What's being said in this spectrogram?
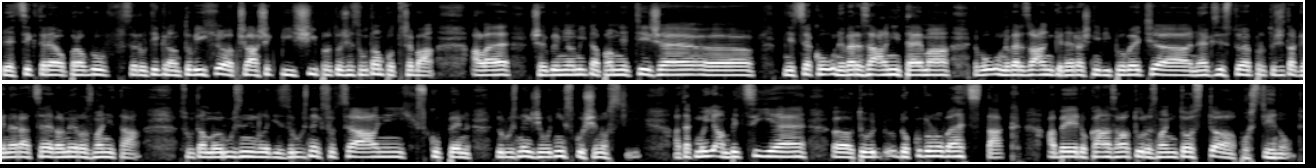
věci, které opravdu se do těch grantových eh, přihlášek píší, protože jsou tam potřeba. Ale člověk by měl mít na paměti, že e, nic jako univerzální téma nebo univerzální generační výpověď neexistuje existuje, protože ta generace je velmi rozmanitá. Jsou tam různí lidi z různých sociálních skupin, z různých životních zkušeností. A tak mojí ambicí je eh, tu dokuvlnu vést tak, aby dokázala tu rozmanitost eh, postihnout.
